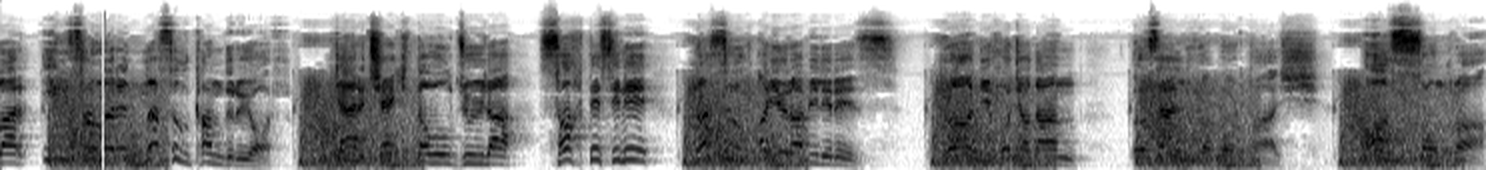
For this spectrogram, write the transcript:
Davulcular insanları nasıl kandırıyor? Gerçek davulcuyla sahtesini nasıl ayırabiliriz? Radi Hoca'dan özel röportaj. Az sonra.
